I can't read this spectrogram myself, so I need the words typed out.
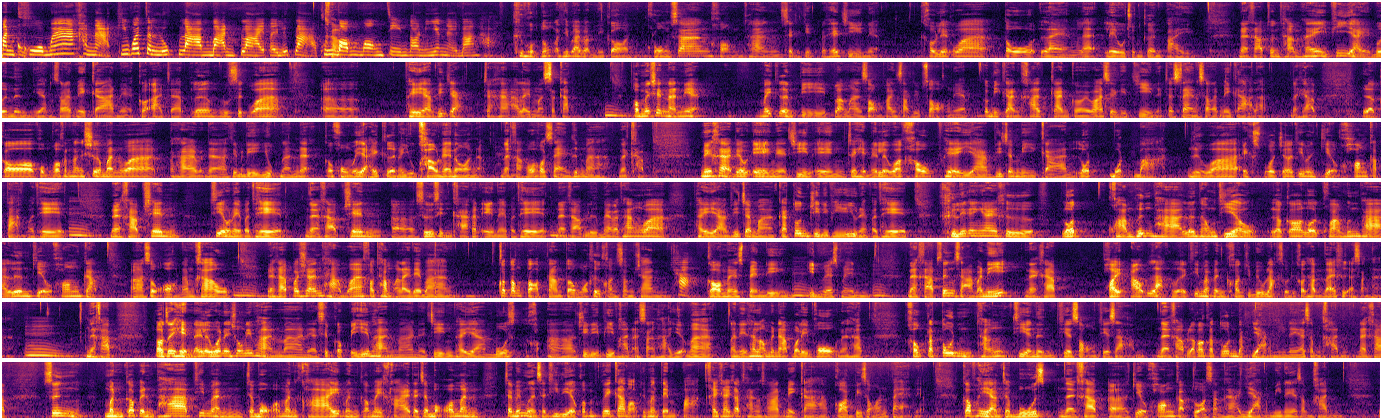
มันโคม่าขนาดที่ว่าจะลุกลามบานปลายไปหรือเปล่า คุณบอมมองจีนตอนนี้ยังไงบ้างคะคือผมต้องอธิบายแบบนี้ก่อน โครงสร้างของทางเศรษฐกิจประเทศจีนเนี่ยเขาเรียกว่าโตแรงและเร็วจนเกินไปนะครับจนทำให้พี่ใหญ่เบอร์หนึ่งอย่างสหรัฐอเมริกาเนี่ยก็อาจจะเริ่มรู้สึกว่าเอ่อพยายามที่จะจะหาอะไรมาสกัดอืมเพราะไม่เช่นนั้นเนี่ย ไม่เกินปีประมาณ 2032 เนี่ยก็มีการคาดการณ์กันไว้ว่าเศรษฐกิจจีนเนี่ยจะแซงสหรัฐอเมริกาแล้วนะครับแล้วก็ผมก็ค่อนข้างเชื่อมั่นว่าประธานาธิบดียุคนั้นเนี่ยก็คงไม่อยากให้เกิดในยุคเขาแน่นอนอะนะครับเพราะว่าเขาแซงขึ้นมานะครับในขณะเดียวเองเนี่ยจีนเองจะเห็นได้เลยว่าเขาพยายามที่จะมีการลดบทบาท หรือว่า exposure ที่มันเกี่ยวข้องกับต่างประเทศอืมนะครับเช่น เที่ยวในประเทศนะครับ เช่นเอ่อซื้อสินค้ากันเองในประเทศนะครับ หรือแม้กระทั่งว่าพยายามที่จะมากระตุ้น GDP ที่อยู่ในประเทศ คือเรียกง่าย ๆ คือลดความพึ่งพาเรื่องท่องเที่ยว แล้วก็ลดความพึ่งพาเรื่องเกี่ยวข้องกับอ่าส่งออกนำเข้าอืมนะครับ เพราะฉะนั้นถามว่าเขาทำอะไรได้บ้างก็ต้องตอบตามตรงว่าคือ consumption ค่ะ government spending อืม investment อืมนะครับ ซึ่ง 3 อันนี้นะครับ point out หลักเลยที่มาเป็น contribute หลักสุดที่เขาทำได้คืออสังหาอืมนะครับเราจะเห็นได้เลยว่าในช่วงที่ผ่านมาเนี่ยสิบกว่าปีที่ผ่านมาเนี่ยจีนพยายาม boost GDP ผ่านอสังหาเยอะมาก อันนี้ถ้าเราไม่นับบริโภคนะครับเขากระตุ้นทั้ง tier หนึ่ง tier สอง tier สามนะครับแล้วก็กระตุ้นแบบอย่างมีนัยสำคัญนะครับ ซึ่งมันก็เป็นภาพที่มันจะบอกว่ามันคล้ายมันก็ไม่คล้าย แต่จะบอกว่ามันจะไม่เหมือนซะทีเดียวก็ไม่กล้าตอบที่มันเต็มปากคล้ายๆกับทางสหรัฐอเมริกาก่อนปี 2008 เนี่ยก็พยายามจะ boost นะครับเอ่อเกี่ยวข้องกับตัวอสังหาอย่างมีนัยสำคัญ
